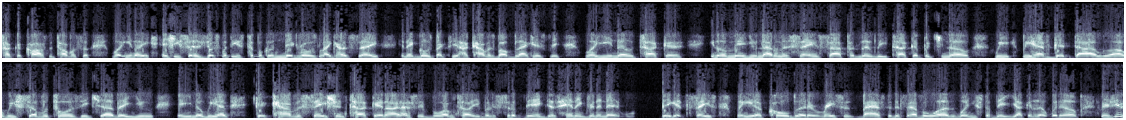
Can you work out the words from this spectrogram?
Tucker Carlson talking about so well you know and she says just what these typical Negroes like her say and that goes back to her comments about Black history. Well you know Tucker, you know me and you not on the same side politically Tucker, but you know we we have have good dialogue. We civil towards each other, and you and you know we have good conversation, Tucker and I. I said, boy, I'm telling you, but to sit up there and just hinting, grinning that bigot face when he a cold-blooded racist bastard if ever was when you stop there yucking it up with him. But she,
